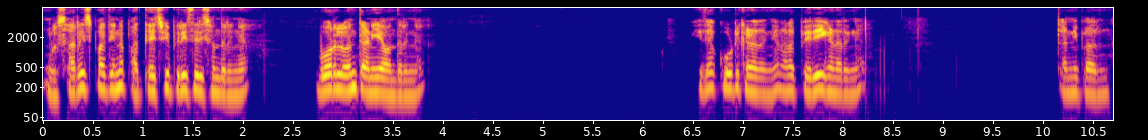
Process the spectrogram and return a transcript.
உங்களுக்கு சர்வீஸ் பார்த்தீங்கன்னா பத்து ஹெச்பி ப்ரீ சர்வீஸ் வந்துடுங்க போர்வெல் வந்து தனியாக வந்துடுங்க இதான் கூட்டு கிணறுங்க நல்லா பெரிய கிணறுங்க. தண்ணி பாருங்க.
